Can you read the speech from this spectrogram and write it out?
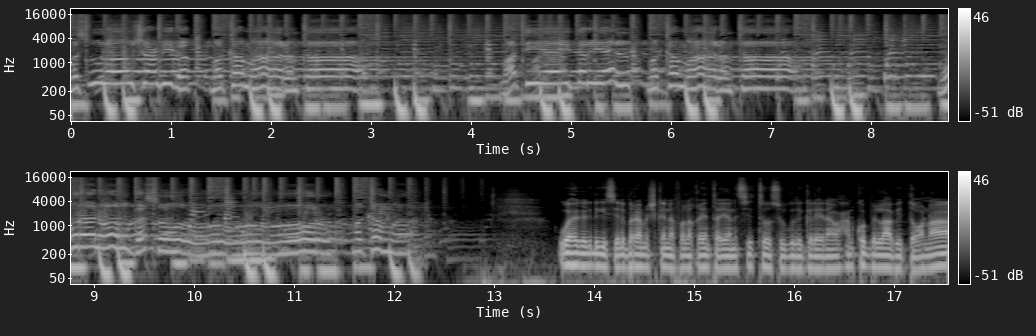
mas'uulow shacbiga ma ka dhegeystayaal barnaamijkeena falaqeynta ayaan si toosa gudagelaynaa waxaan ku bilaabi doonaa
